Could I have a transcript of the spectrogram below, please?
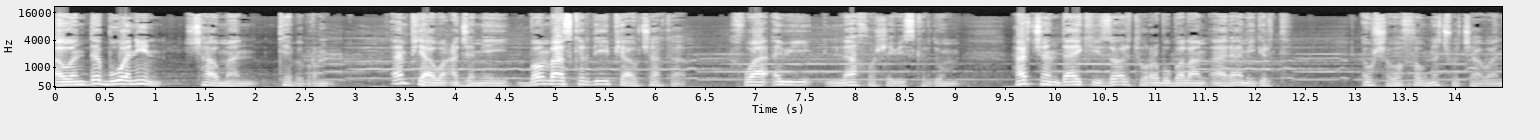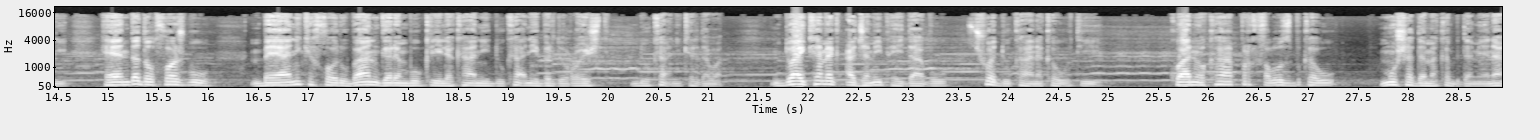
ئەوەندە بووە نین چاومان تێ ببڕن ئەم پیاوە عەجەمیەی بۆم باس کردی پیاو چاکە خوا ئەوی لا خۆشەویست کردوم هەرچەند دایکی زۆر تووڕە بوو بەڵام ئارامی گرت ئەو شەوە خەو نەچوە چاوانی هێندە دڵخۆش بوو بەیانی کە خۆروبان گەرم بوو کلیلەکانی دوکانی برد و ڕۆیشت دوکانی کردەوە دوای کەمێک عجەمی پەیدا بوو چوە دوکانەکە وتی کوانۆکە پڕ خەڵوز بکە و موشە دەمەکە بدەمێنە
